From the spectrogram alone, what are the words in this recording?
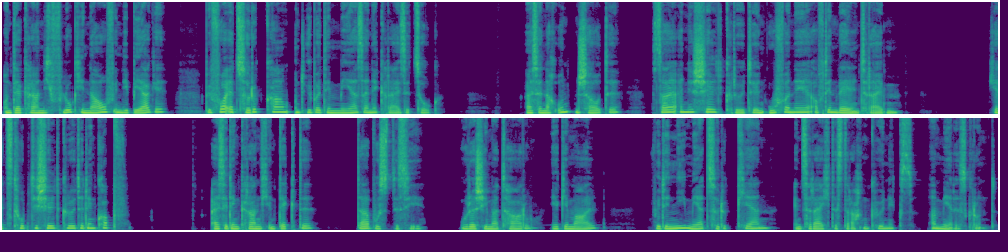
Und der Kranich flog hinauf in die Berge, bevor er zurückkam und über dem Meer seine Kreise zog. Als er nach unten schaute, sah er eine Schildkröte in Ufernähe auf den Wellen treiben. Jetzt hob die Schildkröte den Kopf. Als sie den Kranich entdeckte, da wusste sie, Urashima Taro, ihr Gemahl, würde nie mehr zurückkehren ins Reich des Drachenkönigs am Meeresgrund.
